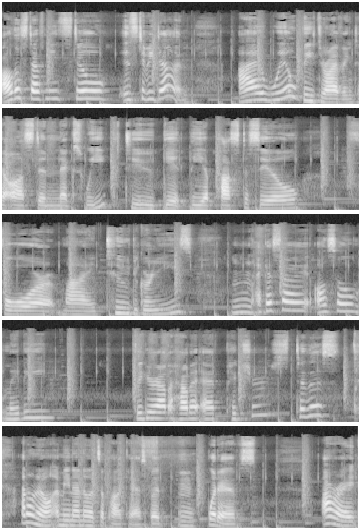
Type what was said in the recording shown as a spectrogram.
all the stuff needs still is to be done. I will be driving to Austin next week to get the apostille for my two degrees. Mm, I guess I also maybe figure out how to add pictures to this. I don't know. I mean, I know it's a podcast, but mm, whatevs. All right,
